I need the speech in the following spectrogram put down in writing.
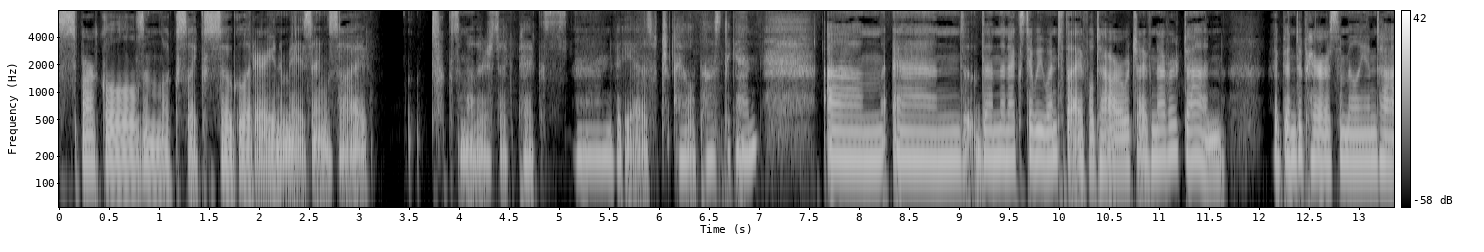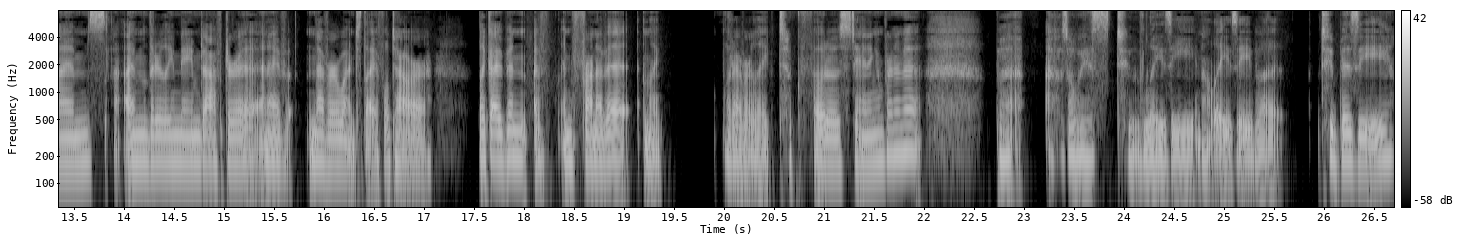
sparkles and looks like so glittery and amazing. So I took some other sick pics and videos, which I will post again. Um, and then the next day we went to the Eiffel Tower, which I've never done. I've been to Paris a million times. I'm literally named after it, and I've never went to the Eiffel Tower. Like I've been in front of it and like whatever, like took photos standing in front of it, but I was always too lazy, not lazy, but too busy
